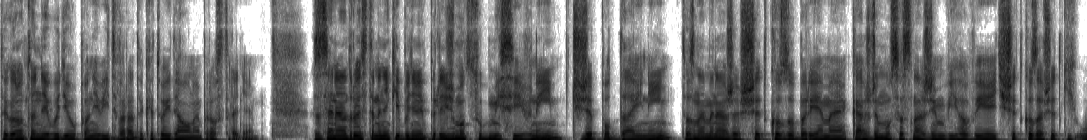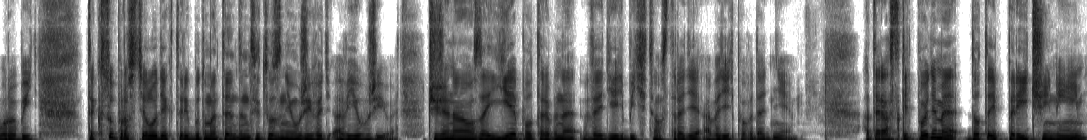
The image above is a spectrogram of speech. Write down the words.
tak ono to nebude úplne vytvárať takéto ideálne prostredie. Zase na druhej strane, keď budeme príliš moc submisívni, čiže poddajní, to znamená, že všetko zoberieme, každému sa snažím vyhovieť, všetko za všetkých urobiť, tak sú proste ľudia, ktorí budú mať tendenciu to zneužívať a využívať. Čiže naozaj je potrebné vedieť byť v tom strede a vedieť povedať nie. A teraz, keď pôjdeme do tej príčiny,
